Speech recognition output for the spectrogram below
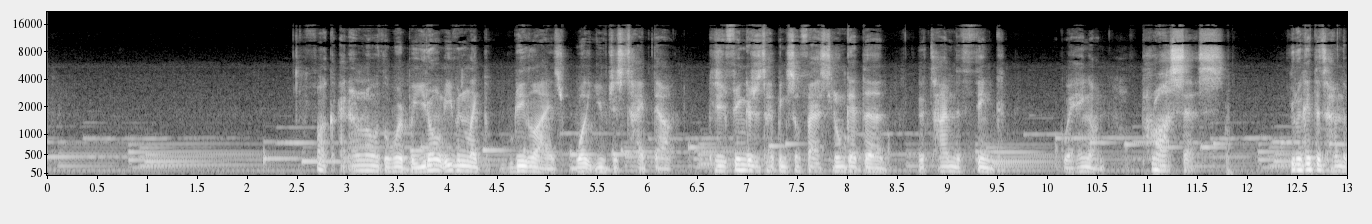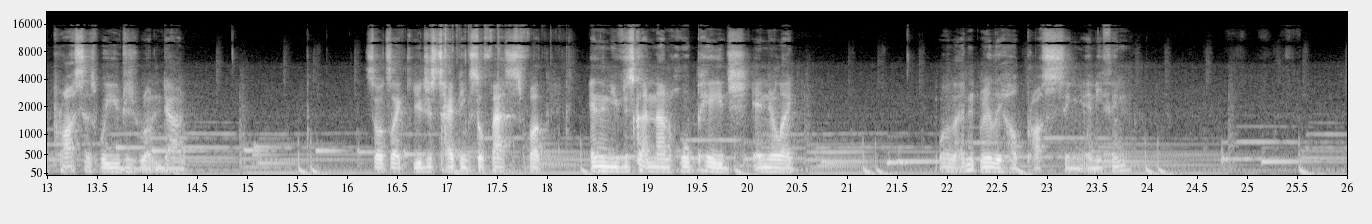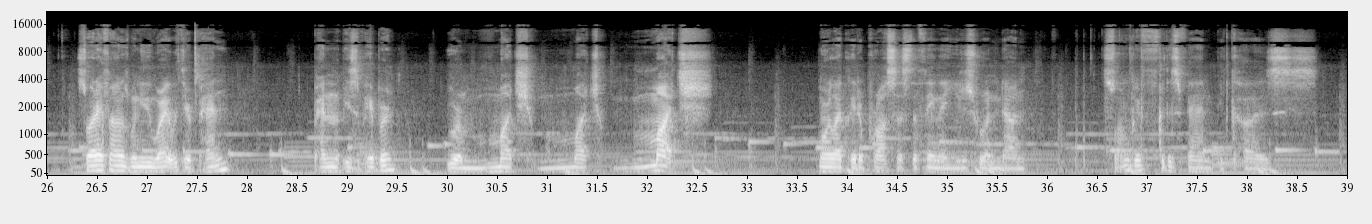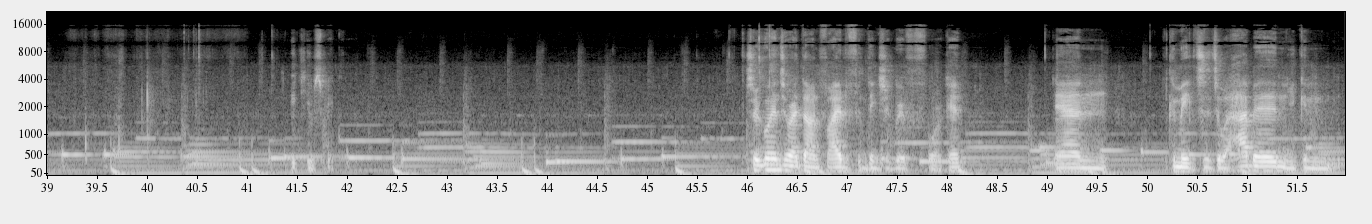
fuck i don't know what the word but you don't even like realize what you've just typed out. Because your fingers are typing so fast you don't get the the time to think. Wait hang on. Process. You don't get the time to process what you just written down. So it's like you're just typing so fast as fuck and then you've just gotten down a whole page and you're like well that didn't really help processing anything. So what I found is when you write with your pen, pen on a piece of paper, you are much, much, much more likely to process the thing that you just wrote down. So I'm grateful for this band because it keeps me. So you're going to write down five different things you're grateful for, okay? And you can make this into a habit. You can,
